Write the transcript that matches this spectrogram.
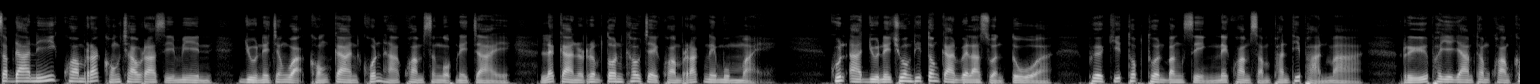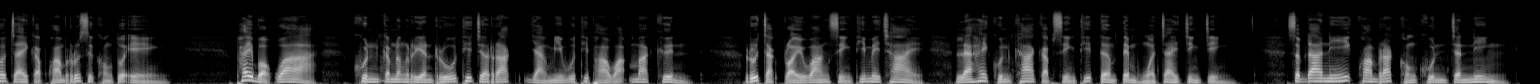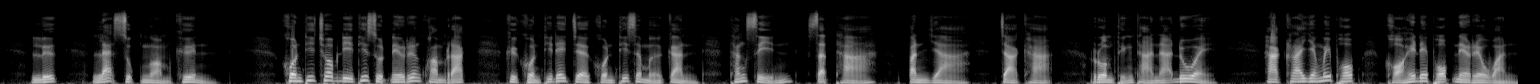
สัปดาห์นี้ความรักของชาวราศีมีน อยู่ในจังหวะของการค้นหาความสงบในใจ และการเริ่มต้นเข้าใจความรักในมุมใหม่ คุณอาจอยู่ในช่วงที่ต้องการเวลาส่วนตัว เพื่อคิดทบทวนบางสิ่งในความสัมพันธ์ที่ผ่านมา หรือพยายามทำความเข้าใจกับความรู้สึกของตัวเองไพ่บอกว่า คุณกำลังเรียนรู้ที่จะรักอย่างมีวุฒิภาวะมากขึ้น รู้จักปล่อยวางสิ่งที่ไม่ใช่ และให้คุณค่ากับสิ่งที่เติมเต็มหัวใจจริง ๆ สัปดาห์นี้ความรักของคุณจะนิ่ง ลึกและสุขงอมขึ้น คนที่โชคดีที่สุดในเรื่องความรัก คือคนที่ได้เจอคนที่เสมอกัน ทั้งศีลศรัทธา ปัญญา จาคะ รวมถึงฐานะด้วย หากใครยังไม่พบขอให้ได้พบในเร็ววัน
